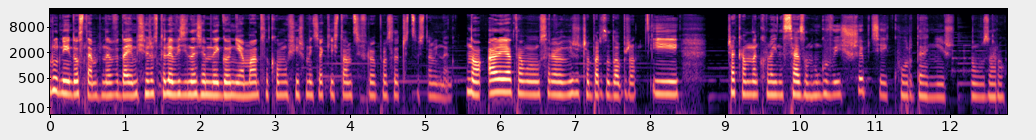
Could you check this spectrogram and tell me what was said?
trudniej dostępny. Wydaje mi się, że w telewizji naziemnej go nie ma, tylko musisz mieć jakieś tam cyfrowe Polsat czy coś tam innego. No, ale ja temu serialowi życzę bardzo dobrze. I czekam na kolejny sezon. Mógł wyjść szybciej, kurde, niż znowu za rok.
